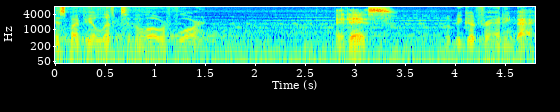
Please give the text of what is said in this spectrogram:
This might be a lift to the lower floor. it is. It'll be good for heading back.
